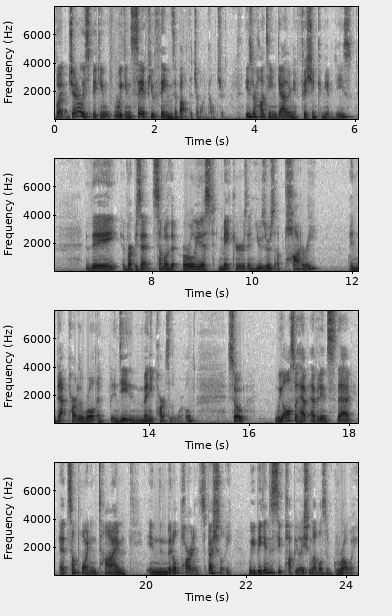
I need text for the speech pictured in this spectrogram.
But generally speaking, we can say a few things about the Jomon culture. These are hunting, gathering, and fishing communities. They represent some of the earliest makers and users of pottery in that part of the world and indeed in many parts of the world. So we also have evidence that at some point in time, in the middle part especially, we begin to see population levels of growing.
